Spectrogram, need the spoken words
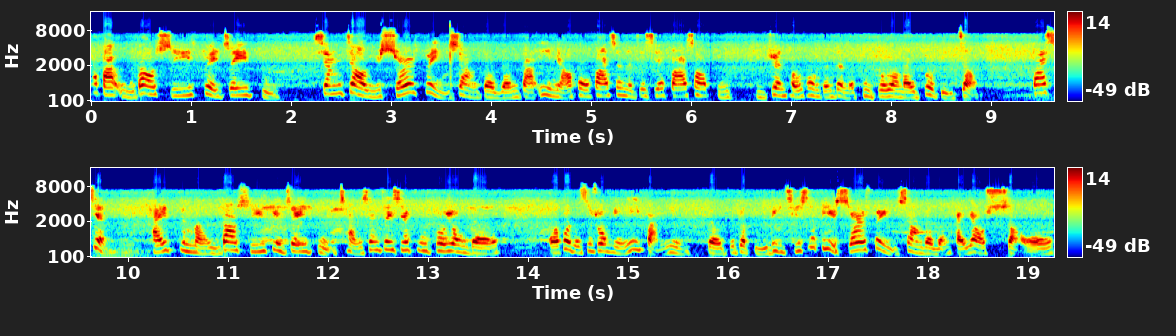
他把五到十一岁这一组，相较于十二岁以上的人打疫苗后发生的这些发烧、疲疲倦、头痛等等的副作用来做比较，发现孩子们五到十一岁这一组产生这些副作用的。呃，或者是说免疫反应的这个比例，其实比十二岁以上的人还要少哦，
